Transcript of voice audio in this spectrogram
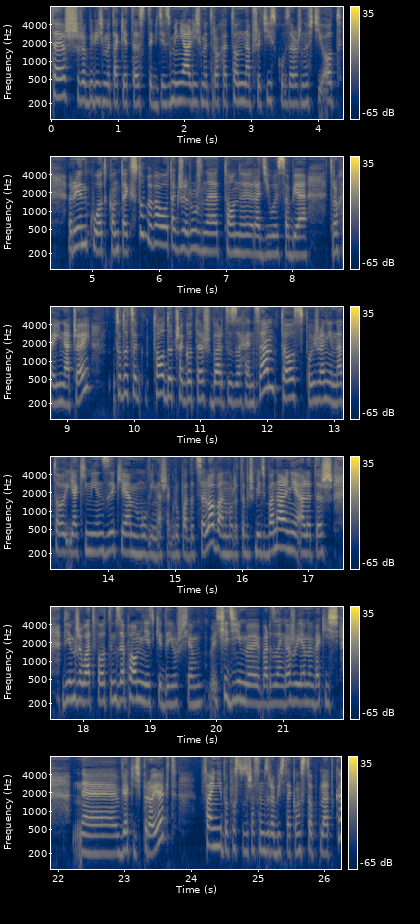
też robiliśmy takie testy, gdzie zmienialiśmy trochę ton na przycisku w zależności od rynku, od kontekstu. Bywało tak, że różne tony radziły sobie trochę inaczej. To do, to, do czego też bardzo zachęcam, to spojrzenie na to, jakim językiem mówi nasza grupa docelowa. No może to brzmieć banalnie, ale też wiem, że łatwo o tym zapomnieć, kiedy już się siedzimy, bardzo angażujemy w jakiś, e, w jakiś projekt. Fajnie po prostu czasem zrobić taką stop-klatkę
